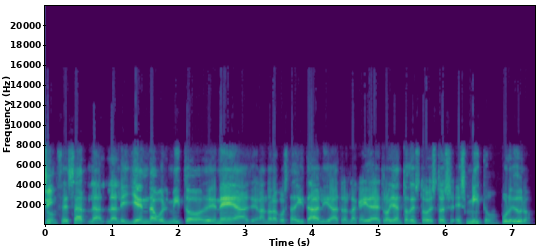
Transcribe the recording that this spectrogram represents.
Don César, la, leyenda o el mito de Eneas llegando a la costa de Italia tras la caída de Troya, entonces todo esto es mito, puro y duro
